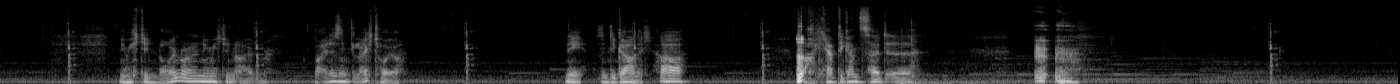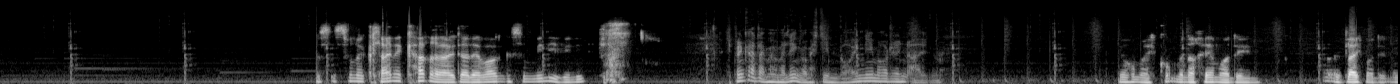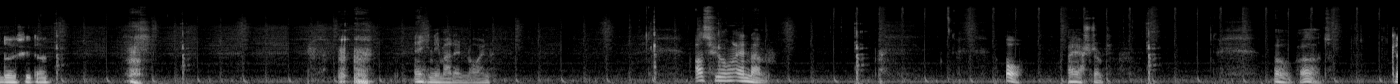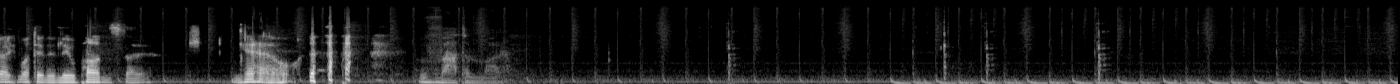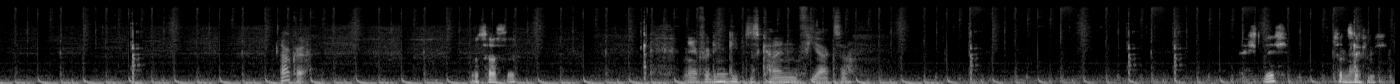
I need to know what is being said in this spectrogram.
Nehme ich den neuen oder nehme ich den alten? Beide sind gleich teuer. Nee, sind die gar nicht. Haha. Ach, ich habe die ganze Zeit äh, Das ist so eine kleine Karre, Alter. Der Wagen ist so mini wenig. Ich bin gerade am überlegen, ob ich den neuen nehme oder den alten. Wie auch immer, ich guck mir nachher mal den. Äh, gleich mal den Unterschied an. Ich nehme mal den neuen. Ausführung ändern. Oh. Ah ja, stimmt. Oh Gott. Geil, ich mach den Leoparden-Style. Ja. Warte mal. Okay. Was hast du? Nee, für den gibt es keinen Vierachser. Echt nicht? Tatsächlich.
